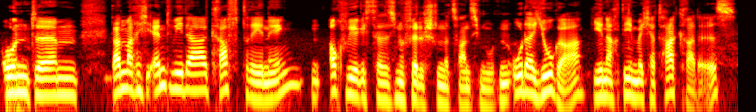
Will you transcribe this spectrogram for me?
Und ähm, dann mache ich entweder Krafttraining, auch wirklich tatsächlich nur Viertelstunde, 20 Minuten, oder Yoga, je nachdem, welcher Tag gerade ist.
